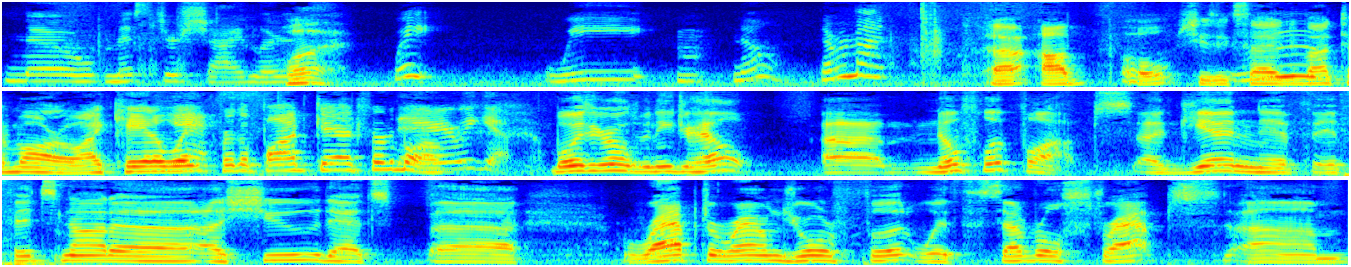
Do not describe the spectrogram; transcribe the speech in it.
no, Mr. Scheidler. what? Wait, we no, never mind. Uh, oh, she's excited about tomorrow. I can't wait for the podcast for tomorrow. There we go. Boys and girls, we need your help. Um, no flip flops. Again, if if it's not a, a shoe that's uh, wrapped around your foot with several straps, um,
